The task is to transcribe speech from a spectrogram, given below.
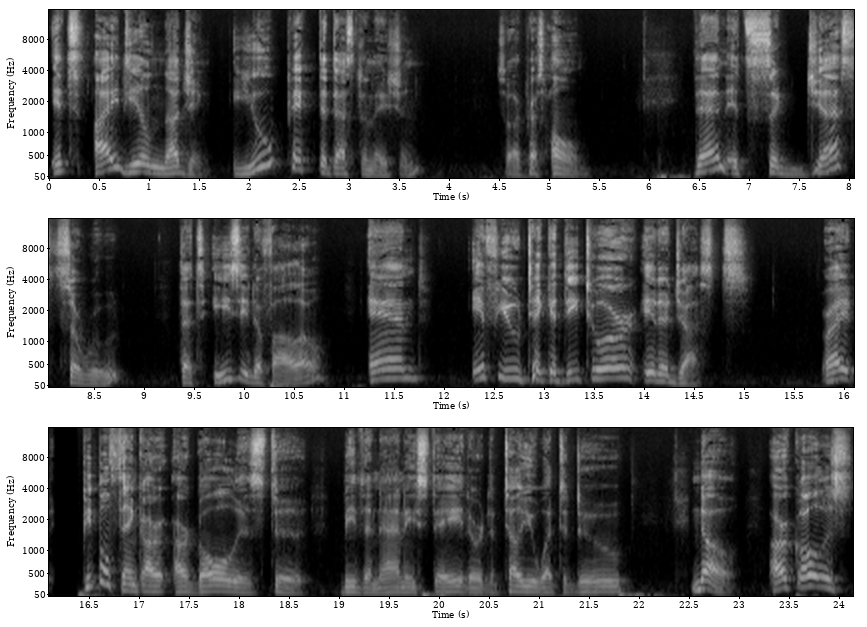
It's ideal nudging. You pick the destination. So, I press home. Then it suggests a route that's easy to follow. And if you take a detour, it adjusts, right? People think our, our goal is to be the nanny state or to tell you what to do. No, our goal is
